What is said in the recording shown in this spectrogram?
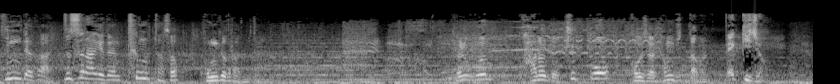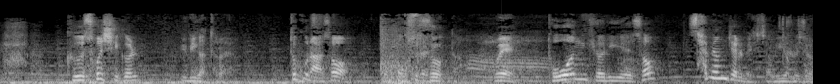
군대가 느슨하게 된 틈을 타서 공격을 합니다. 결국은 관우도 죽고 거기서 형주 땅을 뺏기죠. 그 소식을 유비가 들어요. 듣고 나서 복수를 했다. 왜? 도원 결의에서 삼형제를 맺자 위험하죠.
